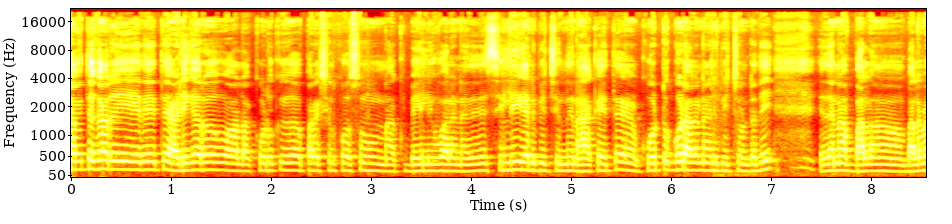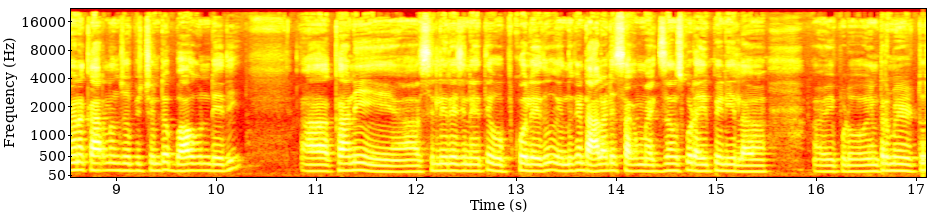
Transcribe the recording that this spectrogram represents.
కవిత గారు ఏదైతే అడిగారో వాళ్ళ కొడుకు పరీక్షల కోసం నాకు బెయిల్ ఇవ్వాలనేది సిల్లీగా అనిపించింది. నాకైతే కోర్టుకు కూడా అలానే అనిపించి ఉంటుంది. ఏదైనా బల బలమైన కారణం చూపించుంటే బాగుండేది. కానీ సిల్లీ రీజన్ అయితే ఒప్పుకోలేదు. ఎందుకంటే ఆల్రెడీ సగం ఎగ్జామ్స్ కూడా అయిపోయినాయి. ఇలా ఇప్పుడు ఇంటర్మీడియట్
